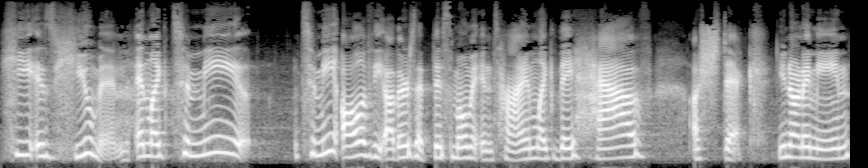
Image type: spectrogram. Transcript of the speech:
He is human. And like to me to me all of the others at this moment in time, like they have a shtick. You know what I mean?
